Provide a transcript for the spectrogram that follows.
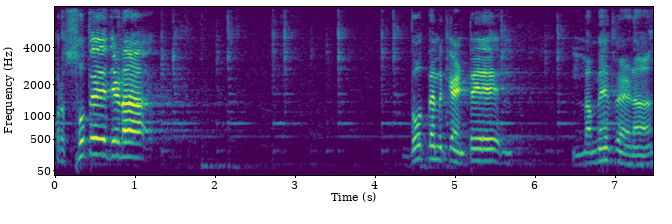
ਪਰ ਸੁਤੇ ਜਿਹੜਾ ਦੋ ਤਿੰਨ ਘੰਟੇ ਲੰਮੇ ਪੈਣਾ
